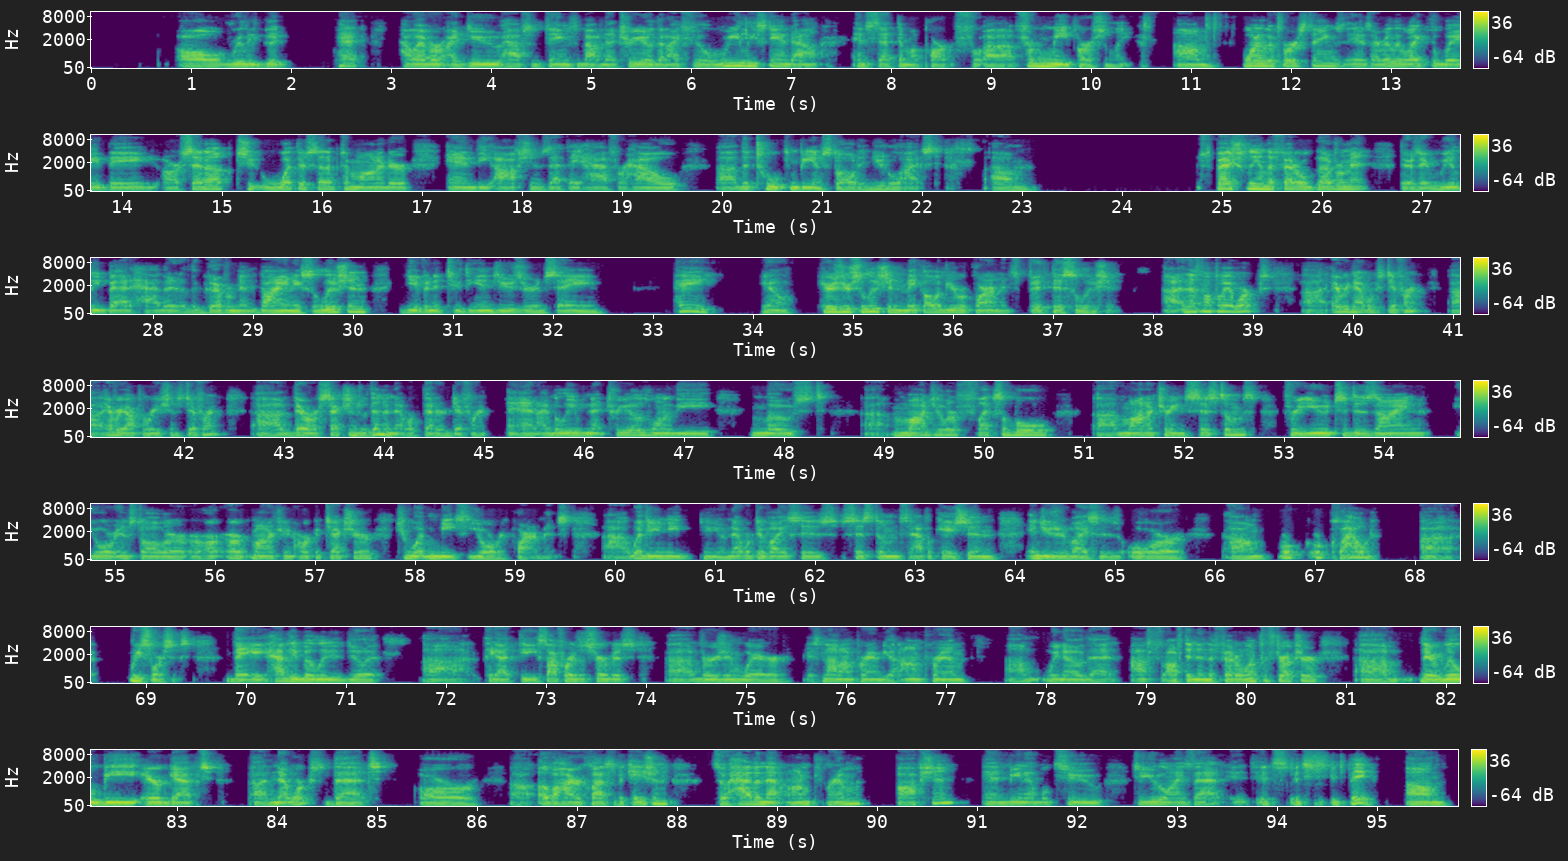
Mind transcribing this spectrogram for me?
all really good tech. However, I do have some things about Netreo that I feel really stand out and set them apart for, uh, for me personally. Um, one of the first things is I really like the way they are set up to what they're set up to monitor and the options that they have for how uh, the tool can be installed and utilized. Um, especially in the federal government, there's a really bad habit of the government buying a solution, giving it to the end user and saying, hey, you know, here's your solution, make all of your requirements fit this solution. Uh, and that's not the way it works. Uh, every network's different. Uh, every operation is different. Uh, there are sections within a network that are different. And I believe Netreo is one of the most uh, modular, flexible uh, monitoring systems for you to design your installer or, or, monitoring architecture to what meets your requirements. Uh, whether you need you know network devices, systems, application, end user devices, or um, or, or cloud uh, resources, they have the ability to do it. Uh, they got the software as a service uh, version where it's not on prem. You got on prem. Um, we know that often in the federal infrastructure, um, there will be air gapped uh, networks that are uh, of a higher classification. So having that on-prem option and being able to to utilize that, it, it's it's it's big. Um,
